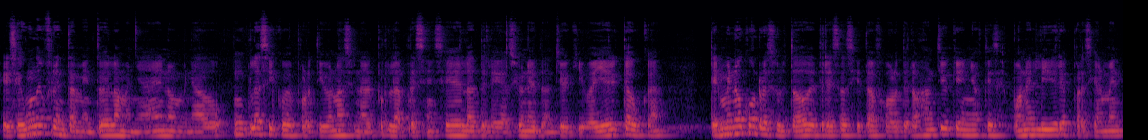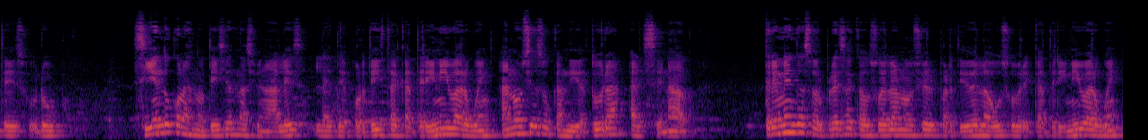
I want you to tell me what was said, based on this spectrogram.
El segundo enfrentamiento de la mañana denominado un clásico deportivo nacional por la presencia de las delegaciones de Antioquia y Valle del Cauca terminó con resultado de 3 a 7 a favor de los antioqueños que se exponen líderes parcialmente de su grupo. Siguiendo con las noticias nacionales, la deportista Caterina Ibarwen anuncia su candidatura al Senado. Tremenda sorpresa causó el anuncio del partido de la U sobre Caterina Ibarwen,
